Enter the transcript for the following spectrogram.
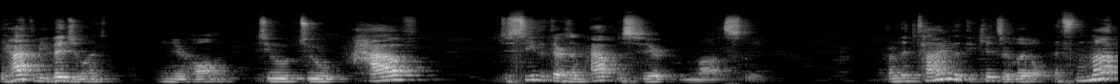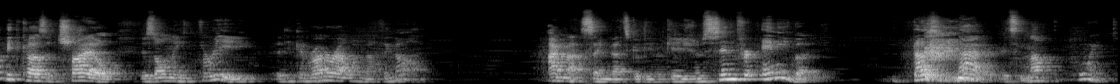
you have to be vigilant in your home to, to have, to see that there's an atmosphere of modesty. From the time that the kids are little, it's not because a child is only three that he can run around with nothing on. I'm not saying that's be an occasion of sin for anybody. It doesn't matter. It's not the point.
